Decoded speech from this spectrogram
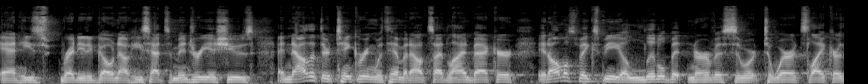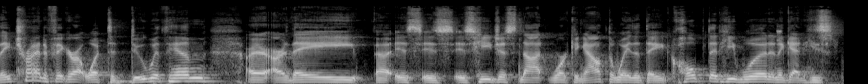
and he's ready to go. Now he's had some injury issues, and now that they're tinkering with him at outside linebacker, it almost makes me a little bit nervous to where it's like, are they trying to figure out what to do with him? Are, are they uh, is is is he just not working out the way that they hoped that he would? And again, he's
